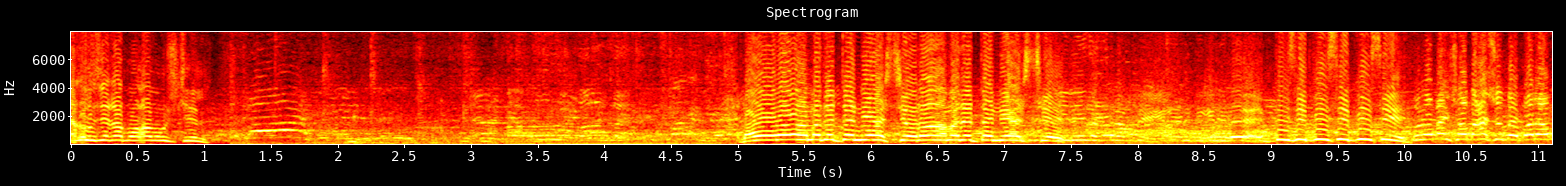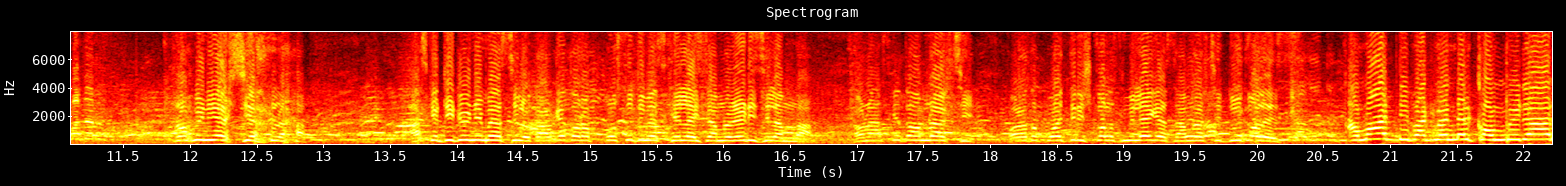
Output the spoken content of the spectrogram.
এখন যেটা বলা মুশকিল। ভাই ওরাও আমাদেরটা নিয়ে আসছে ওরাও আমাদেরটা নিয়ে আসছে। পিসি পিসি পিসি। ওরা ভাই সব আসবে আমাদের ট্রফি নিয়ে আসছি আমরা। আজকে টি টোয়েন্টি ম্যাচ ছিল কালকে তোরা প্রস্তুতি ম্যাচ খেলাইছি আমরা রেডি ছিলাম না। কারণ আজকে তো আমরা আসছি ওরা তো পঁয়ত্রিশ কলেজ মিলে গেছে আমরা আসছি দুই কলেজ আমার ডিপার্টমেন্টের কম্পিউটার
